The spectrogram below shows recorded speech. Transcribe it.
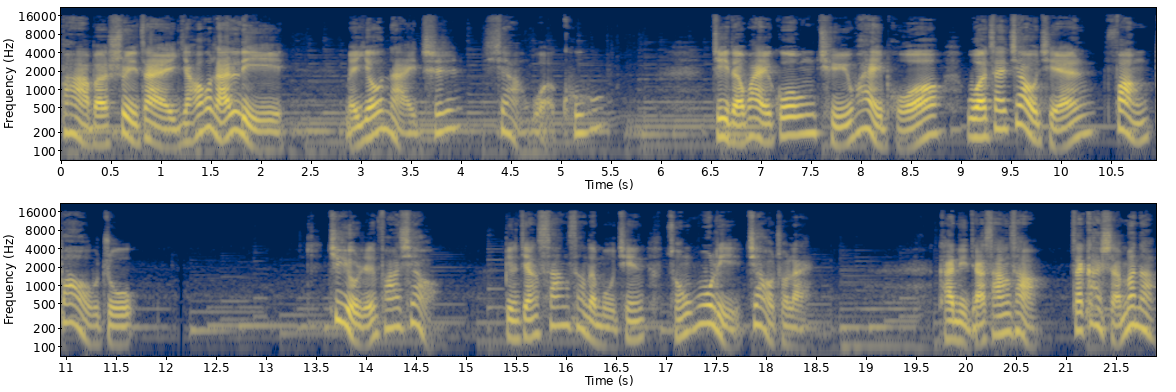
爸爸睡在摇篮里，没有奶吃向我哭。记得外公娶外婆，我在轿前放爆竹。就有人发笑，并将桑桑的母亲从屋里叫出来，看你家桑桑在干什么呢？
